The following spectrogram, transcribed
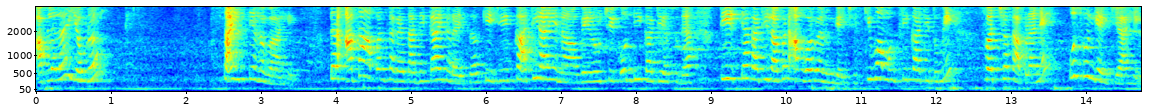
आपल्याला एवढं साहित्य हवं आहे. तर आता आपण सगळ्यात आधी काय करायचं की जी काठी आहे ना वेळूची कोणतीही काठी असू द्या ती त्या काठीला आपण आंघोळ घालून घ्यायची किंवा मग ती काठी तुम्ही स्वच्छ कापडाने पुसून घ्यायची आहे.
